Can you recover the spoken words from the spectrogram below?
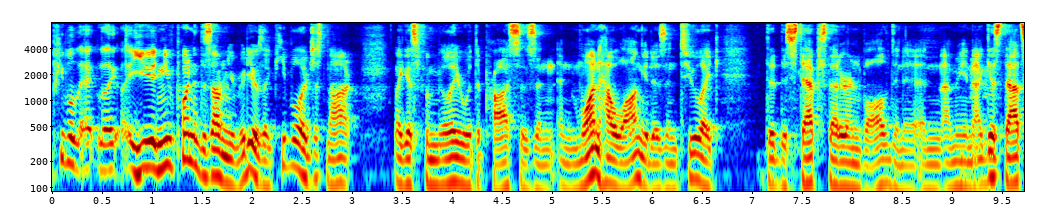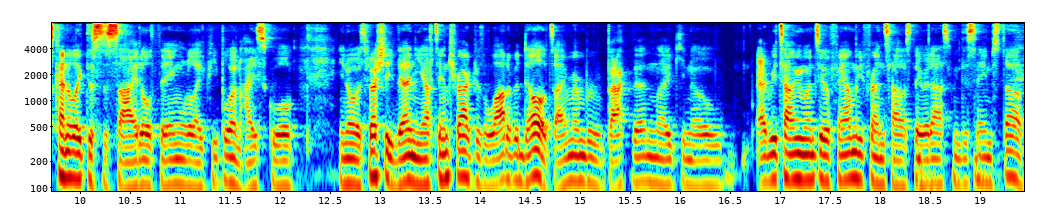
people eh, like you and you pointed this out in your videos. Like people are just not like as familiar with the process, and and one how long it is, and two like. The, the steps that are involved in it. And i mean i guess that's kind of like the societal thing where like people in high school you know especially then you have to interact with a lot of adults. I remember back then like you know every time we went to a family friend's house they would ask me the same stuff.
